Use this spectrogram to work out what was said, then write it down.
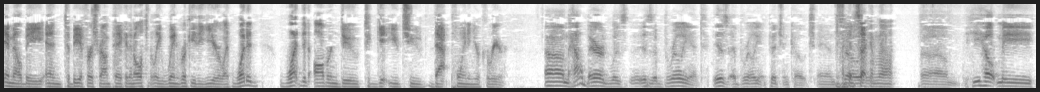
MLB and to be a first round pick and then ultimately win Rookie of the Year? Like what did what did Auburn do to get you to that point in your career? Um, Hal Baird was is a brilliant is a brilliant pitching coach, and so second that um, he helped me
